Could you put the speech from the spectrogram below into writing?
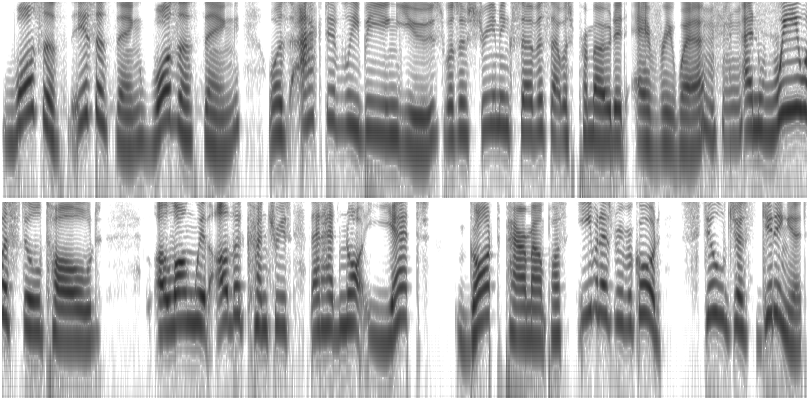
was a is a thing, was a thing, was actively being used, was a streaming service that was promoted everywhere, Mhm. and we were still told, along with other countries that had not yet got Paramount Plus, even as we record, still just getting it.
